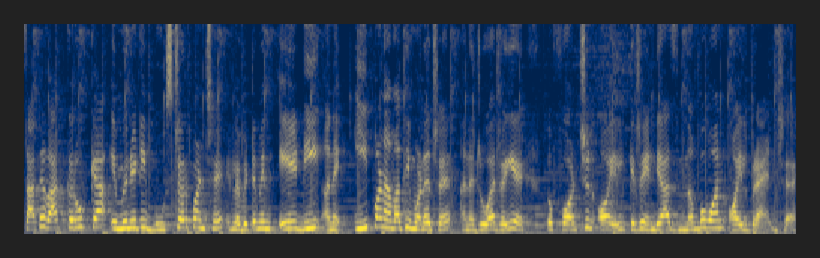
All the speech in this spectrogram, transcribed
સાથે વાત કરું કે આ ઇમ્યુનિટી બૂસ્ટર પણ છે એટલે વિટામિન એ ડી અને ઈ પણ આમાંથી મળે છે. અને જોવા જઈએ તો ફોર્ચ્યુન ઓઇલ કે જે India's number one oil brand છે.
